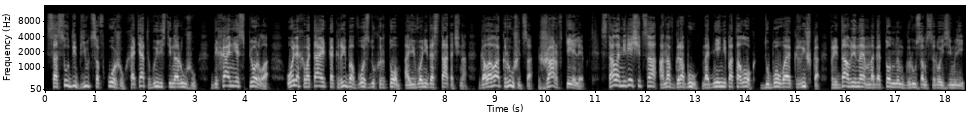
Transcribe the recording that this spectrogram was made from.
Сосуды бьются в кожу, хотят вылезти наружу. Дыхание сперло. Оля хватает, как рыба, воздух ртом, а его недостаточно. Голова кружится, жар в теле. Стала мерещиться она в гробу, над ней не потолок, дубовая крышка, придавленная многотонным грузом сырой земли.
